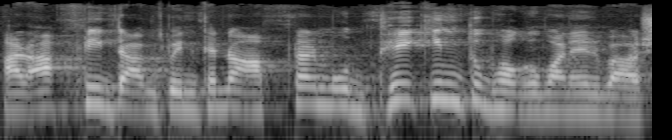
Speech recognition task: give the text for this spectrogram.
আর আপনি ডাকবেন কেন? আপনার মধ্যেই কিন্তু ভগবানের বাস।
